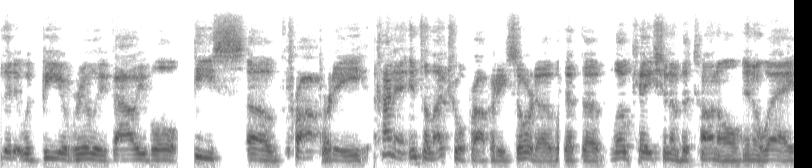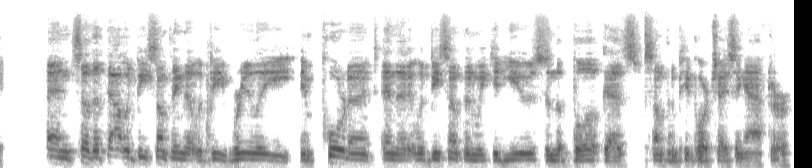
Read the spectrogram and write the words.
that it would be a really valuable piece of property, kind of intellectual property, sort of, that the location of the tunnel, in a way. And so that that would be something that would be really important and that it would be something we could use in the book as something people are chasing after.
